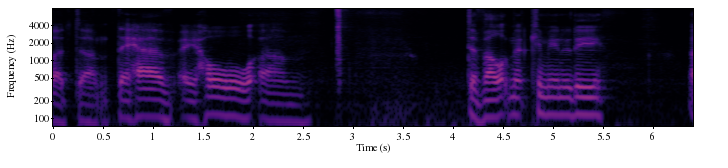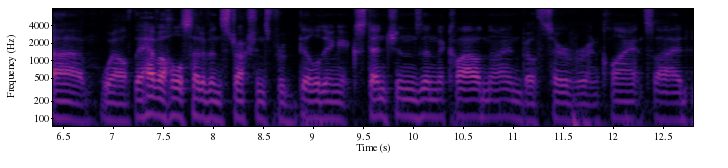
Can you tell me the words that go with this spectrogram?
But um, they have a whole um, development community. Uh, well, they have a whole set of instructions for building extensions in the Cloud9, both server and client side.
